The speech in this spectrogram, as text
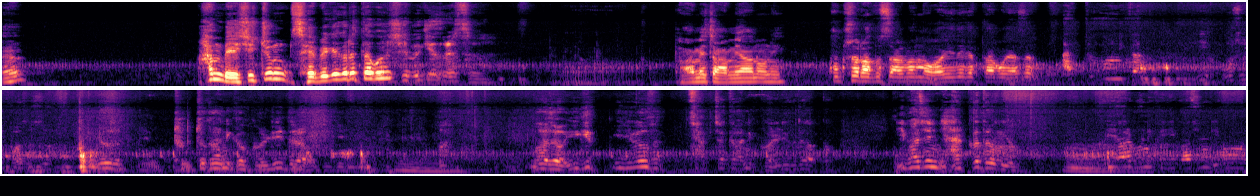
아 괜찮아 응? 한몇 시쯤 새벽에 그랬다고요? 새벽에 그랬어 밤에 잠이 안 오니 국수라도 삶아 먹어야 되겠다고 해서 아 뜨거우니까 이 옷을 벗어서 여기서 툭툭하니까 걸리더라고 이게. 아, 맞아. 이게 이 여기서 착착하니 걸리더라고. 이 바지는 얇거든요. 이 얇으니까 이 바지는 입으면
